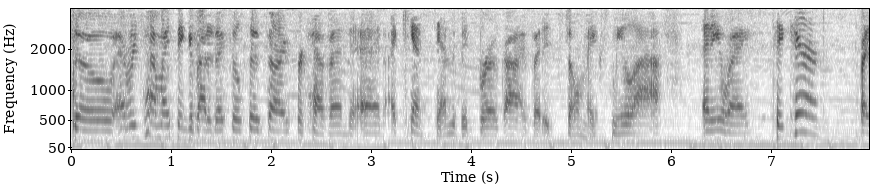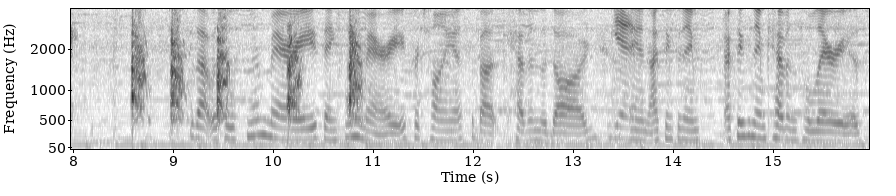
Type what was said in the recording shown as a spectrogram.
So every time I think about it, I feel so sorry for Kevin, and I can't stand the big bro guy, but it still makes me laugh. Anyway, take care. So that was listener Mary. Thank you, Mary, for telling us about Kevin the dog. Yes. And I think the name I think the name Kevin's hilarious.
